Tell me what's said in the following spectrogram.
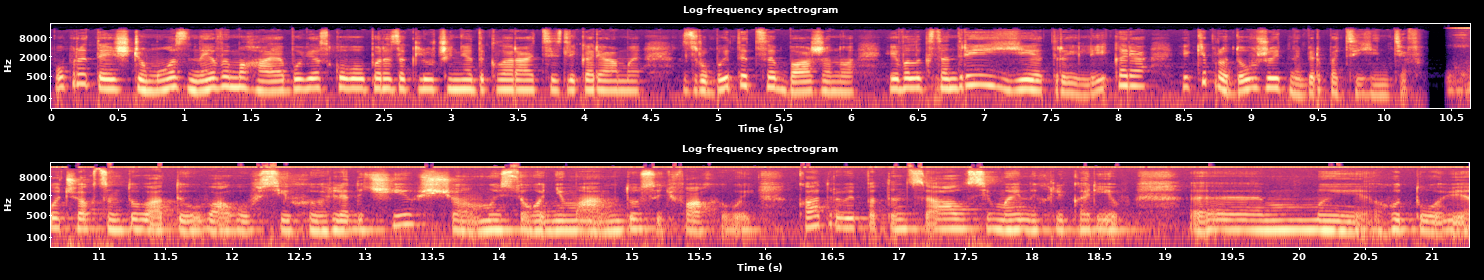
Попри те, що МОЗ не вимагає обов'язкового перезаключення декларацій з лікарями, зробити це бажано. І в Олександрії є три лікаря, які продовжують набір пацієнтів. Хочу акцентувати увагу всіх глядачів, що ми сьогодні маємо досить фаховий кадровий потенціал сімейних лікарів. Е, Ми готові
